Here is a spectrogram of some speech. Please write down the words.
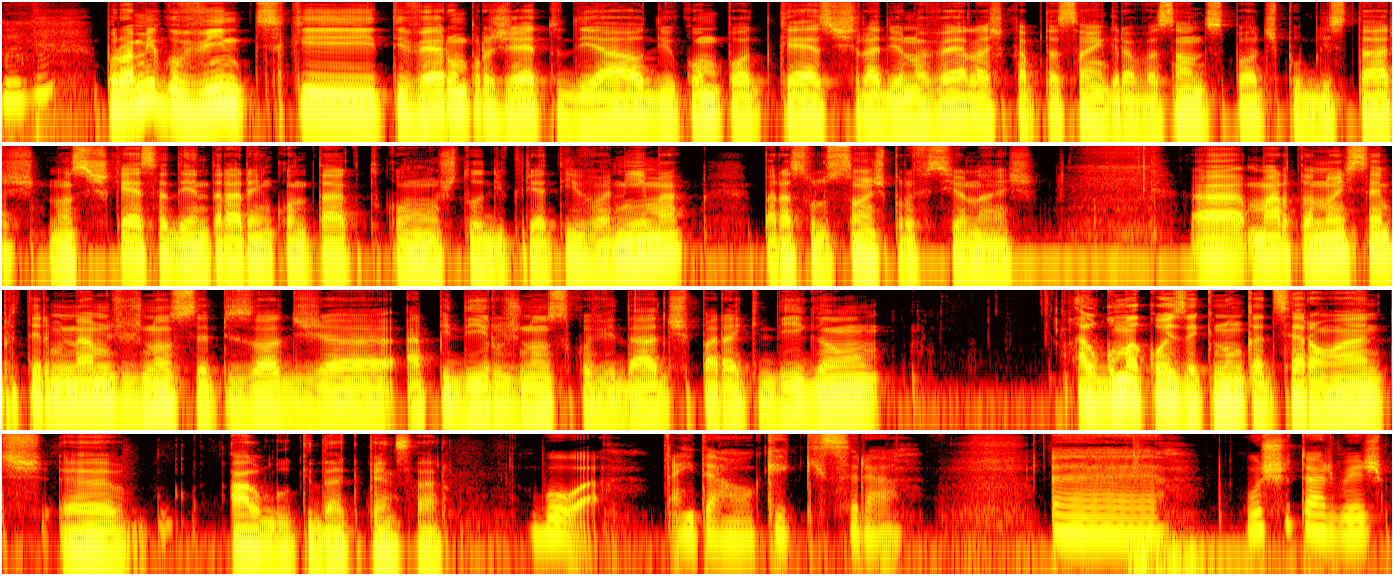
Uhum. Para o amigo ouvinte que tiver um projeto de áudio como podcasts, radionovelas, captação e gravação de spots publicitários, não se esqueça de entrar em contato com o Estúdio Criativo Anima para soluções profissionais. Uh, Marta, nós sempre terminamos os nossos episódios a, pedir os nossos convidados para que digam alguma coisa que nunca disseram antes, uh, algo que dá que pensar. Boa. Então, o que, é que será? Uh, vou chutar mesmo.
